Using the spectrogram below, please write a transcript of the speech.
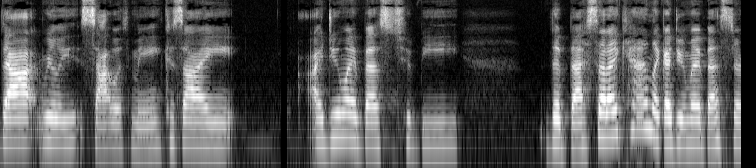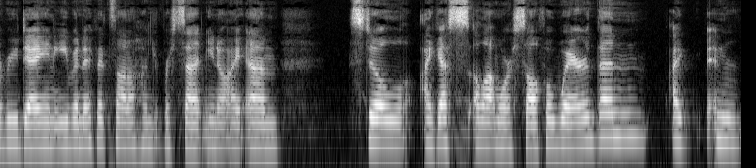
that really sat with me cuz i i do my best to be the best that I can. Like I do my best every day and even if it's not 100%, you know, I am still I guess a lot more self-aware than I in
